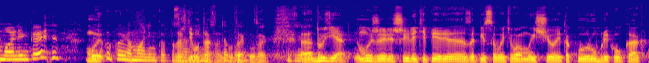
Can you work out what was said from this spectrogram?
маленькая. Мы- Ну, какая я маленькая. по Подожди, вот так, вот так, вот так. Э, Друзья, мы же решили теперь э, записывать вам еще и такую рубрику, как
